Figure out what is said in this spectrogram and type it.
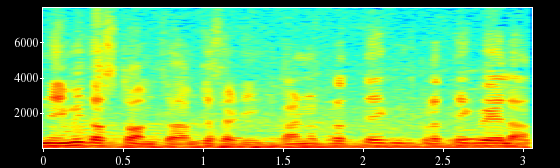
नेहमीच असतो आमचा आमच्यासाठी. कारण प्रत्येक प्रत्येक वेळेला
